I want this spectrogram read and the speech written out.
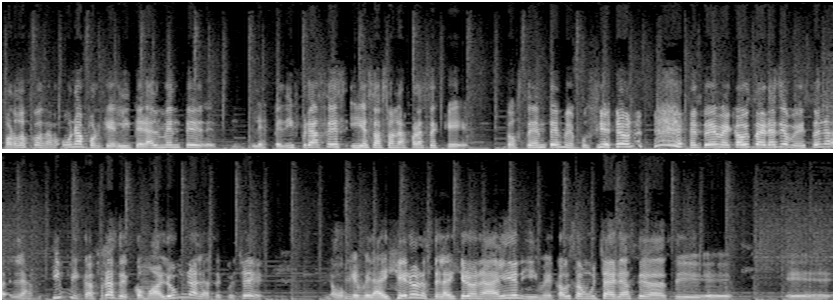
por dos cosas. Una, porque literalmente les pedí frases y esas son las frases que docentes me pusieron, entonces me causa gracia porque son las, típicas frases, como alumna las escuché, o que me la dijeron o se la dijeron a alguien y me causa mucha gracia así. Eh, eh,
